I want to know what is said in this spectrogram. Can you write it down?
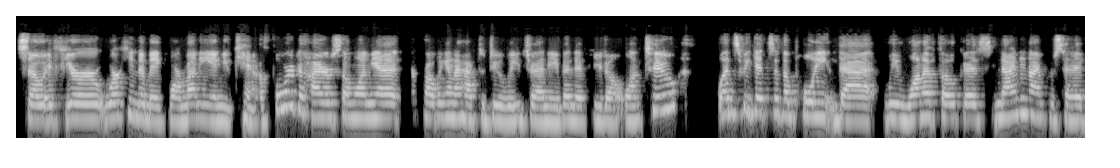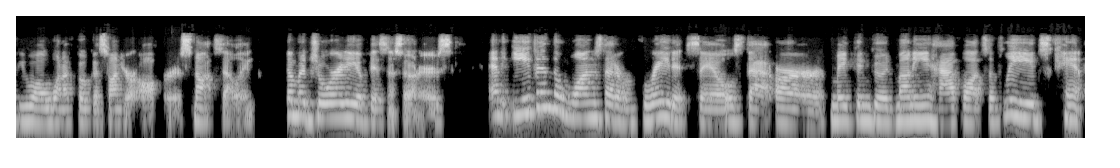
So if you're working to make more money and you can't afford to hire someone yet, you're probably going to have to do lead gen even if you don't want to once we get to the point that we want to focus, 99% of you all want to focus on your offers, not selling. The majority of business owners. And even the ones that are great at sales, that are making good money, have lots of leads, can't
